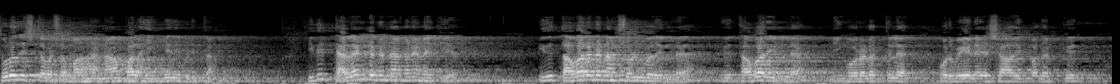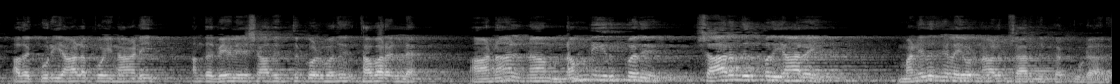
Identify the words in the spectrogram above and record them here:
துரதிருஷ்டவசமாக நாம் பழகிக்கிறது இப்படித்தான். இது டேலண்ட்னு நாங்கள் நினைக்கிறோம் இது தவறுன்னு நான் சொல்வதில்லை. இது தவறு இல்லை. நீங்கள் ஒரு இடத்துல ஒரு வேலையை சாதிப்பதற்கு அதற்குரிய ஆளை போய் நாடி அந்த வேலையை சாதித்துக் கொள்வது தவறல்ல. ஆனால் நாம் நம்பி இருப்பது சார்ந்து இருப்பது யாரை? மனிதர்களை ஒரு நாளும் சார்ந்திருக்க கூடாது.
